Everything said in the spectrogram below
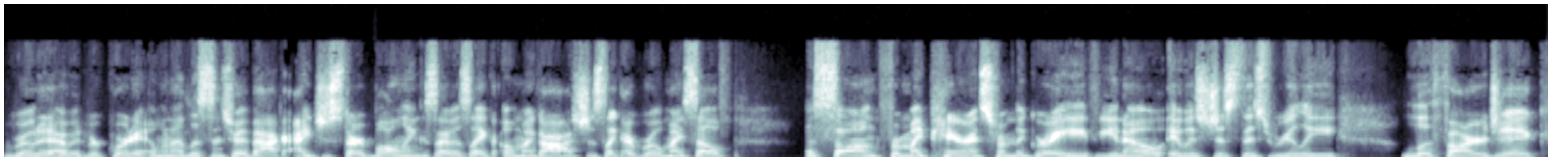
wrote it, I would record it. And when I listened to it back, I just started bawling because I was like, oh my gosh, it's like I wrote myself a song from my parents from the grave. You know, it was just this really lethargic,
